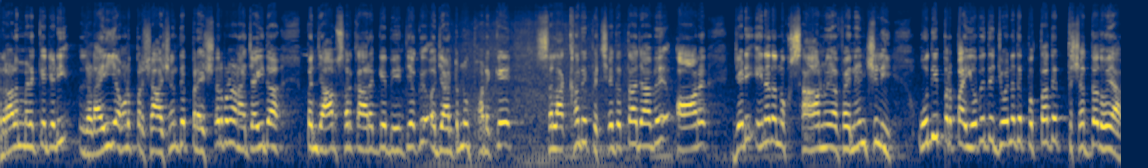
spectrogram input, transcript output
ਰਲ ਮਿਲ ਕੇ ਜਿਹੜੀ ਲੜਾਈ ਆ, ਹੁਣ ਪ੍ਰਸ਼ਾਸਨ ਤੇ ਪ੍ਰੈਸ਼ਰ ਬਣਾਉਣਾ ਚਾਹੀਦਾ। ਪੰਜਾਬ ਸਰਕਾਰ ਅੱਗੇ ਬੇਨਤੀ ਹੈ ਕਿ ਏਜੰਟ ਨੂੰ ਫੜ ਕੇ ਸਲਾਖਾਂ ਦੇ ਪਿੱਛੇ ਦਿੱਤਾ ਜਾਵੇ ਔਰ ਜਿਹੜੀ ਇਹਨਾਂ ਦਾ ਨੁਕਸਾਨ ਹੋਇਆ ਫਾਈਨੈਂਸ਼ੀਅਲੀ ਉਹਦੀ ਭਰਪਾਈ ਹੋਵੇ ਤੇ ਜੋ ਇਹਨਾਂ ਦੇ ਪੁੱਤਾਂ ਤੇ ਤਸ਼ੱਦਦ ਹੋਇਆ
